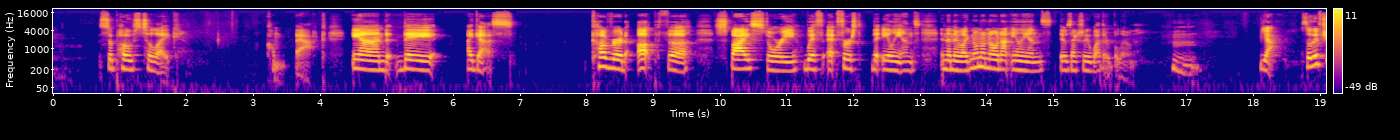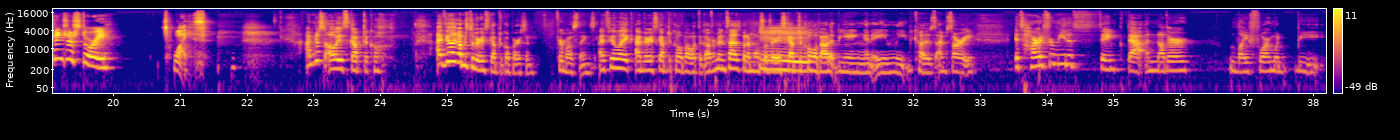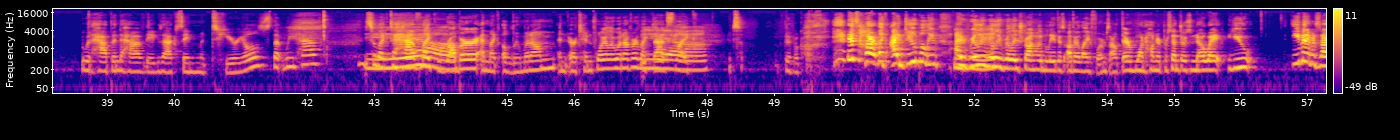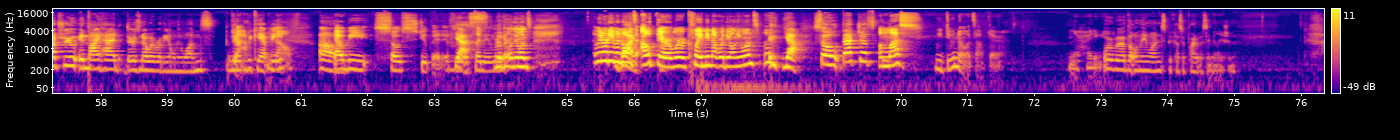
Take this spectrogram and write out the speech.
supposed to like come back. And they I guess covered up the spy story with at first the aliens. And then they're like no no no not aliens. It was actually a weather balloon. Hmm. Yeah. So they've changed their story twice. I'm just always skeptical. I feel like I'm just a very skeptical person for most things. I feel like I'm very skeptical about what the government says, but I'm also very Mm. skeptical about it being an alien because I'm sorry. It's hard for me to think that another life form would be would happen to have the exact same materials that we have. So like to have like rubber and like aluminum and or tinfoil or whatever, like that's Yeah. like it's difficult. it's hard. Like I do believe, I really, really, really strongly believe there's other life forms out there. One hundred percent. There's no way you, even if it's not true in my head, there's no way we're the only ones. There- yeah we can't be. no. Um, that would be so stupid if we Yes, were claiming we're the only ones we don't even know Why? what's out there and we're claiming that we're the only ones Ugh. yeah. So that just, unless we do know what's out there and they're hiding it or we're the only ones because we're part of a simulation.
